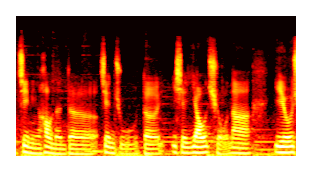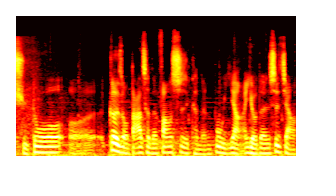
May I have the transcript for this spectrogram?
近零耗能的建筑的一些要求，那也有许多呃各种达成的方式可能不一样。有的人是讲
